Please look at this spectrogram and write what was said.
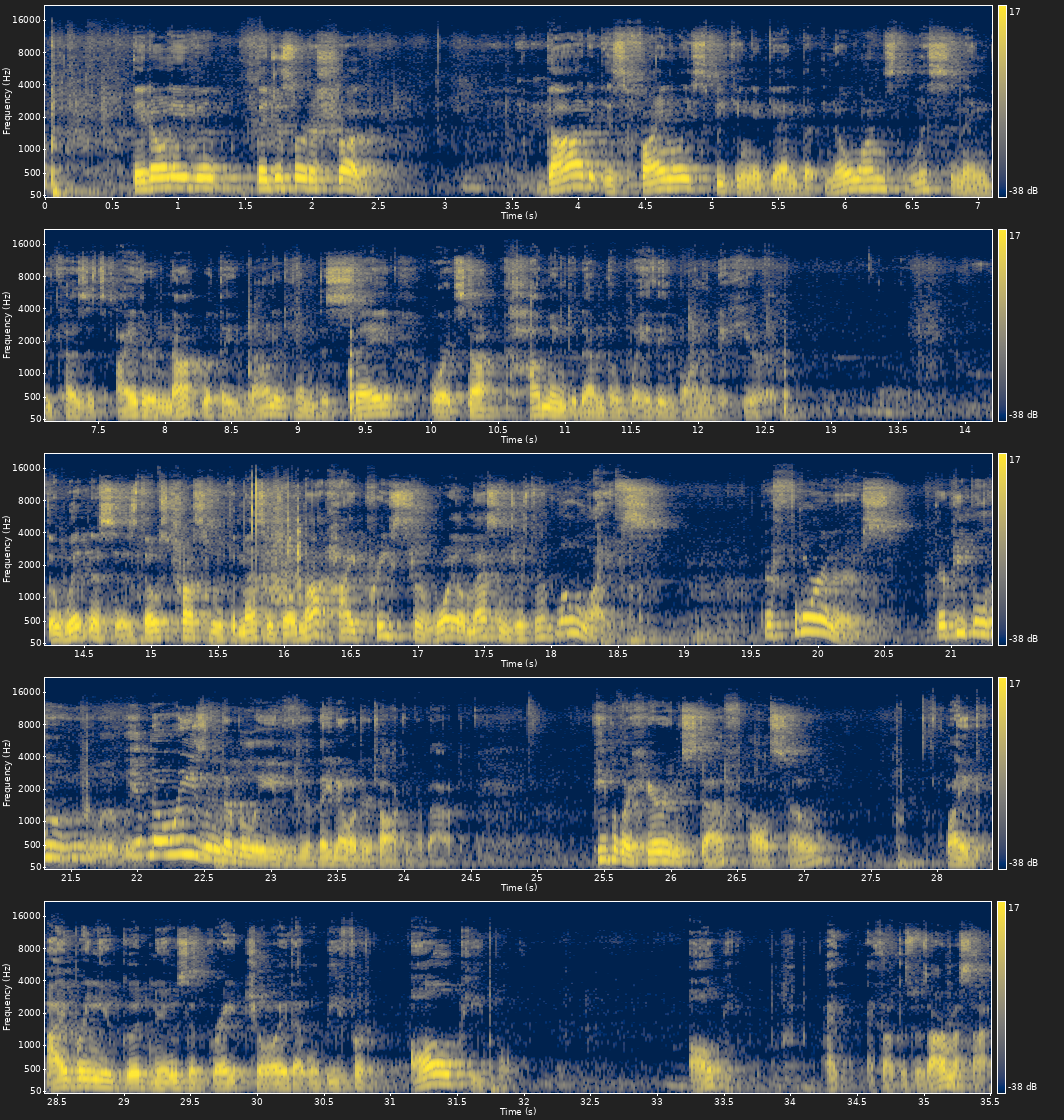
They don't even. They just sort of shrug. God is finally speaking again, but no one's listening because it's either not what they wanted him to say or it's not coming to them the way they wanted to hear it. The witnesses, those trusted with the message, are not high priests or royal messengers, they're lowlifes. They're foreigners. They're people who we have no reason to believe that they know what they're talking about. People are hearing stuff also, like, I bring you good news of great joy that will be for all people all people. I, I thought this was our Messiah.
